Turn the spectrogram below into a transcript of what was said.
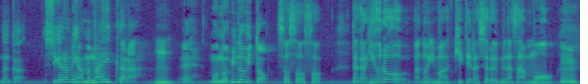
なんかしがらみがあんまないから、うん。えもう伸び伸びと。そうそうそう。だから日頃あの今聞いてらっしゃる皆さんも、うん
